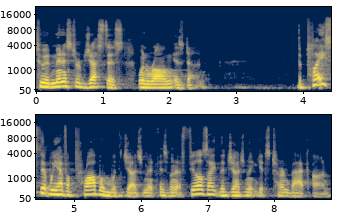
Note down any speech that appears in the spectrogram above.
to administer justice when wrong is done. The place that we have a problem with judgment is when it feels like the judgment gets turned back on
